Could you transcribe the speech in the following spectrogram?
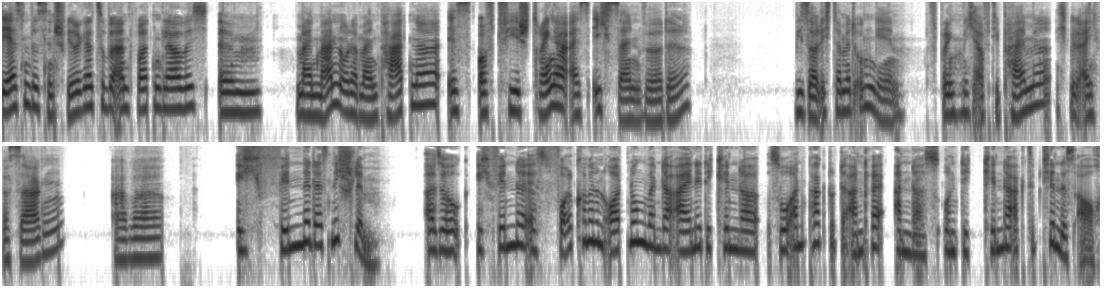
der ist ein bisschen schwieriger zu beantworten, glaube ich. Ähm, mein Mann oder mein Partner ist oft viel strenger, als ich sein würde. Wie soll ich damit umgehen? Es bringt mich auf die Palme. Ich will eigentlich was sagen, aber. Ich finde das nicht schlimm. Also ich finde es vollkommen in Ordnung, wenn der eine die Kinder so anpackt und der andere anders. Und die Kinder akzeptieren das auch.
